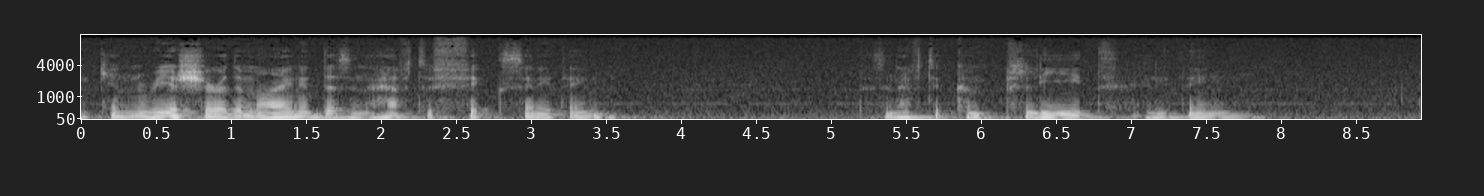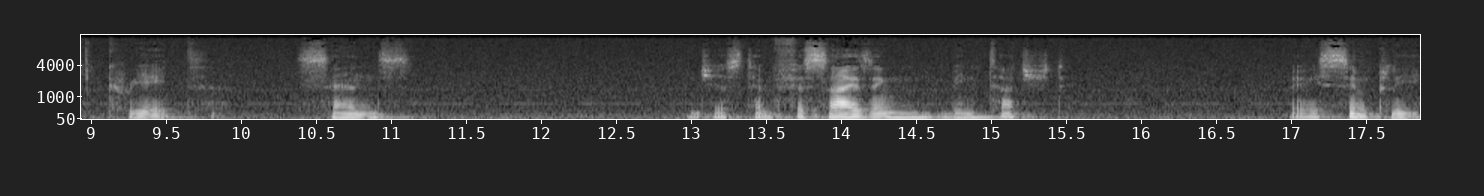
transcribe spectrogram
We can reassure the mind it doesn't have to fix anything, doesn't have to complete anything, create sense, just emphasizing being touched very simply.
